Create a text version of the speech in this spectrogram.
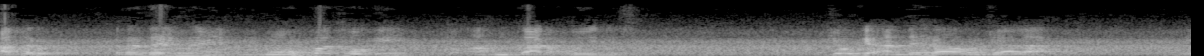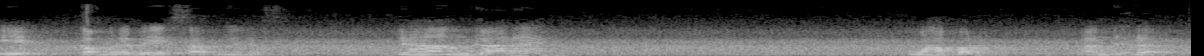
अगर हृदय में मोहब्बत होगी तो अहंकार हो ही नहीं सकता। क्योंकि अंधेरा और उजाला एक कमरे में एक साथ नहीं रह सकते। जहाँ अहंकार है, वहाँ पर अंधेरा है।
